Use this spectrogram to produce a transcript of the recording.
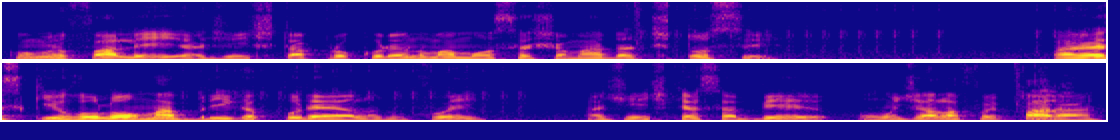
Como eu falei, a gente tá procurando uma moça chamada Titose. Parece que rolou uma briga por ela, não foi? A gente quer saber onde ela foi parar.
